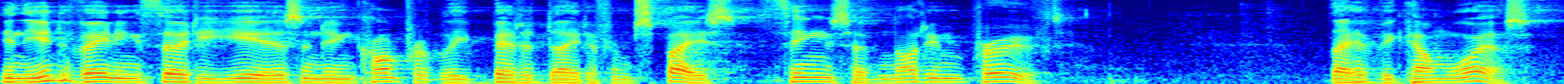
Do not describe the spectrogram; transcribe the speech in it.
In the intervening 30 years and incomparably better data from space, things have not improved. They have become worse.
